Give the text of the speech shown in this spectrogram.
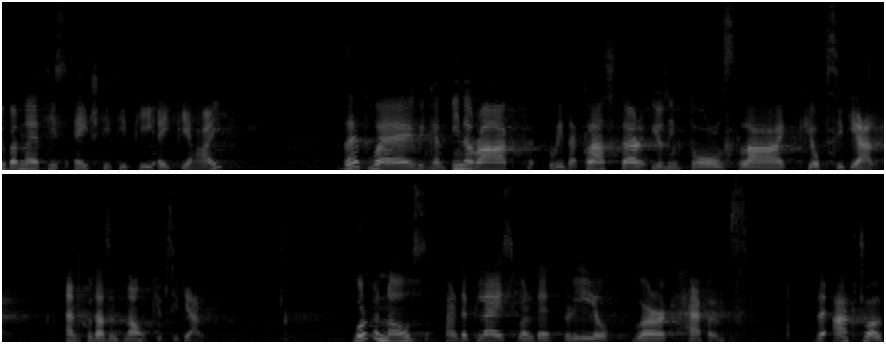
Kubernetes HTTP API. That way, we can interact with the cluster using tools like kubectl. And who doesn't know kubectl? Worker nodes are the place where the real work happens. The actual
